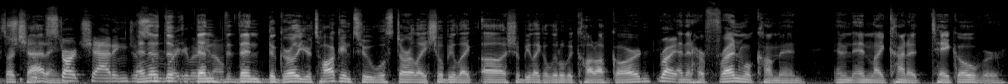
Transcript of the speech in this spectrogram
Start chatting. Start chatting. Just and some then the, regular, then you know. then the girl you're talking to will start like she'll be like uh she'll be like a little bit caught off guard Right. and then her friend will come in and and like kind of take over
